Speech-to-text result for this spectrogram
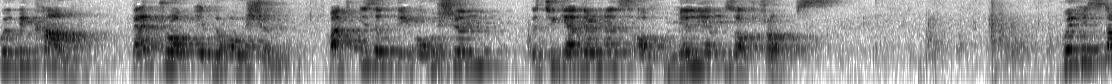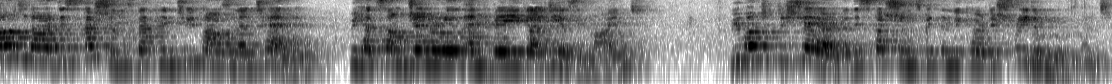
will become that drop in the ocean. But isn't the ocean the togetherness of millions of drops? When we started our discussions back in 2010, we had some general and vague ideas in mind. We wanted to share the discussions within the Kurdish freedom movement,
